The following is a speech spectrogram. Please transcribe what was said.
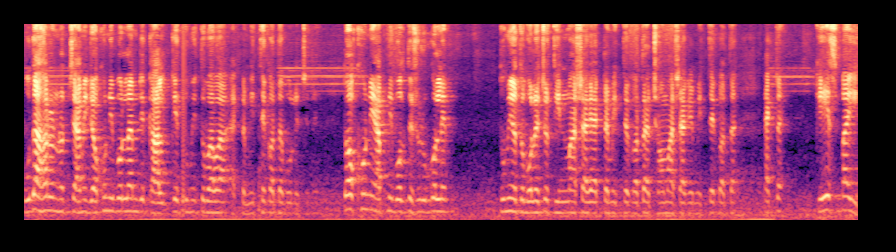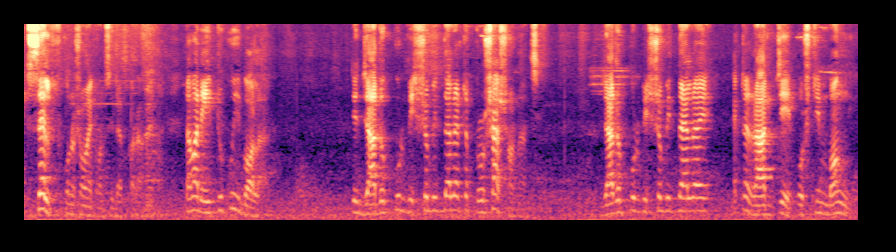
উদাহরণ হচ্ছে আমি যখনই বললাম যে কালকে তুমি তো বাবা একটা মিথ্যে কথা বলেছিলে তখনই আপনি বলতে শুরু করলেন তুমিও তো বলেছ তিন মাস আগে একটা মিথ্যে কথা, ছ মাস আগে মিথ্যে কথা। একটা কেস বাই ইটসেলফ কোনো সময় কনসিডার করা হয় না। তো আমার এইটুকুই বলা যে যাদবপুর বিশ্ববিদ্যালয়ে একটা প্রশাসন আছে। যাদবপুর বিশ্ববিদ্যালয়ে একটা রাজ্যে, পশ্চিমবঙ্গে।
